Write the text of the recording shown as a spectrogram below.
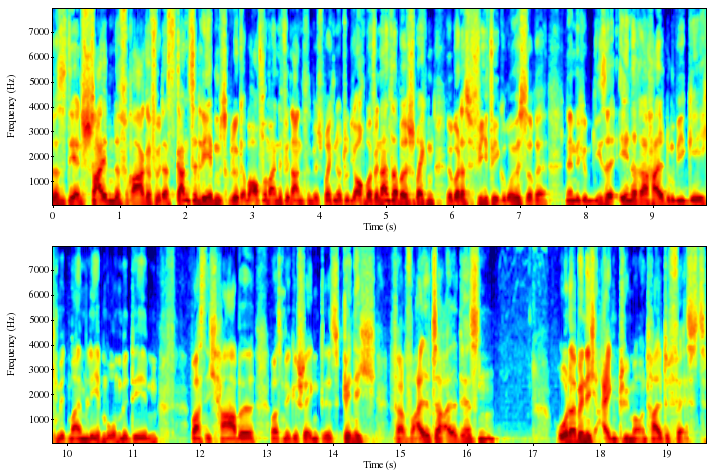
Das ist die entscheidende Frage für das ganze Lebensglück, aber auch für meine Finanzen. Wir sprechen natürlich auch über Finanzen, aber wir sprechen über das viel, viel Größere, nämlich um diese innere Haltung, wie gehe ich mit meinem Leben um, mit dem, was ich habe, was mir geschenkt ist? Bin ich Verwalter all dessen oder bin ich Eigentümer und halte fest?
